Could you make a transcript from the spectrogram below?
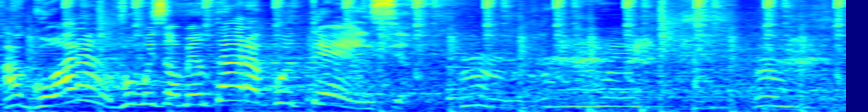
Agora vamos aumentar a potência. Tá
